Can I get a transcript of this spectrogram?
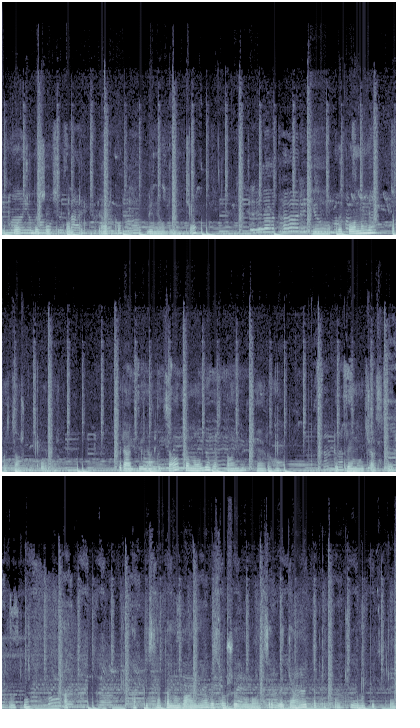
і хочу лишити контурну прядку біля обличчя і виконую розтяжку кольору. Прядь біля лиця тоную в останню чергу витримую час витримки, а, а після тонування висушую волосся, витягую, так і хочу його підстригти.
